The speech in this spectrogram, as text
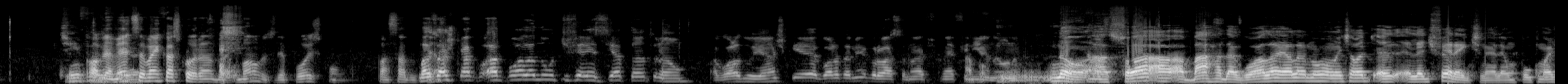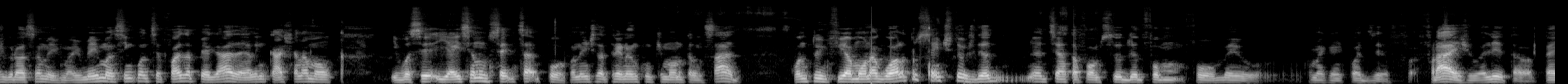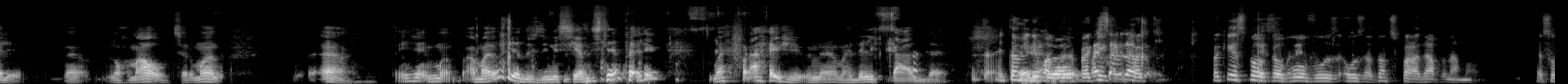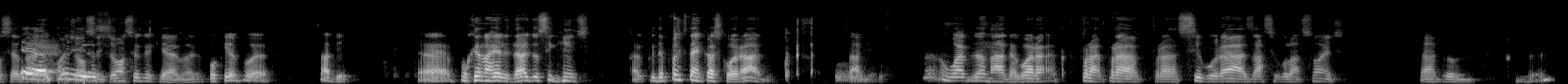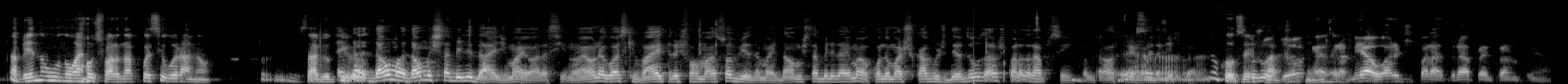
Sim, Obviamente, você vai encascorando as mãos depois, com o passar do Mas tempo. acho que a, a gola não diferencia tanto, não. A gola do Ian, acho que a gola também é grossa, não é, não é fininha, não, né? Não, a, só a, a, barra da gola, ela normalmente ela, ela é diferente, né? Ela é um pouco mais grossa mesmo. Mas mesmo assim, quando você faz a pegada, ela encaixa na mão. E você e aí você não sente, sabe? Pô, quando a gente tá treinando com kimono trançado, quando tu enfia a mão na gola, tu sente os teus dedos, né, de certa forma, se o dedo for, for meio, como é que a gente pode dizer, frágil ali, tá, a pele né, normal do ser humano, é, tem gente, a maioria dos iniciantes tem a pele mais frágil, né, mais delicada. Então, então me diga uma coisa, para que, pra, que esse papel vovô usa, usa tantos paradapos na mão? É sociedade é, com a Johnson Johnson, o que, é? Porque, sabe, é, porque na realidade é o seguinte, depois que está encascorado, sabe, não vai dar nada. Agora, para segurar as articulações, tá, do, também não, não é o que vai segurar, não. Sabe o que? É, dá, uma, dá uma estabilidade maior, assim. Não é um negócio que vai transformar a sua vida, mas dá uma estabilidade maior. Quando eu machucava os dedos, eu usava os esparadrapo, sim. Quando tava treinando ali pra. Não consigo. Judô, cara, era meia hora de esparadrapo para entrar no treino.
